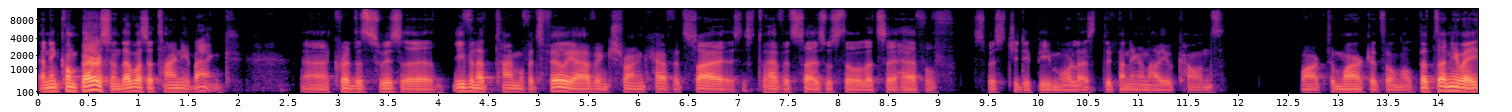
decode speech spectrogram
And in comparison, that was a tiny bank. Uh, Credit Suisse, uh, even at the time of its failure, having shrunk half its size, to have its size was still, let's say, half of Swiss GDP, more or less, depending on how you count mark to market or not. But anyway,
